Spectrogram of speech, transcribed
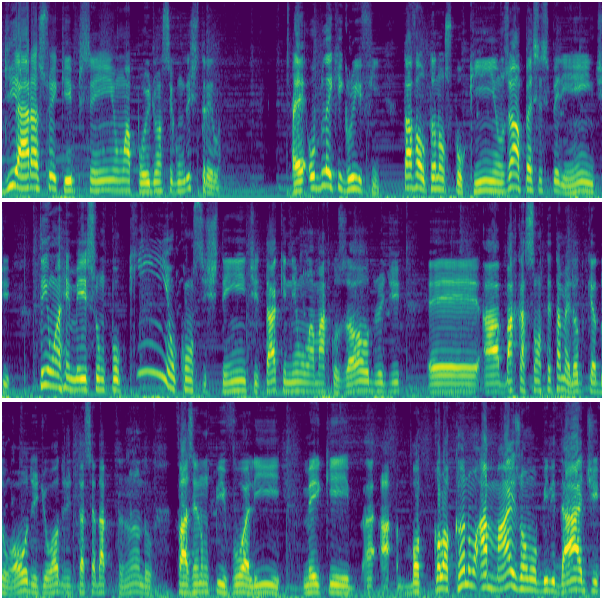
guiar a sua equipe sem um apoio de uma segunda estrela. É, o Blake Griffin tá voltando aos pouquinhos, é uma peça experiente, tem um arremesso um pouquinho consistente, tá? Que nem um Lamarcus Aldridge. É, a marcação até tá melhor do que a do Aldridge. O Aldridge tá se adaptando, fazendo um pivô ali, meio que a, a, colocando a mais uma mobilidade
